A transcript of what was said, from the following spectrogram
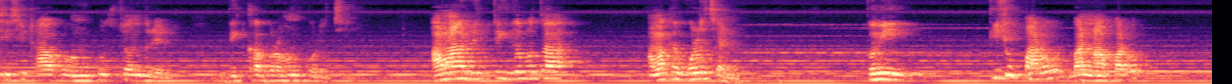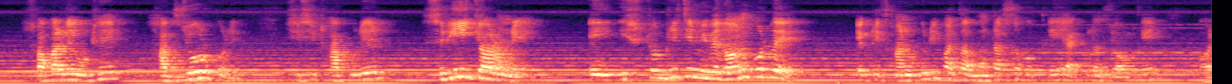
শিশি ঠাকুর অনুকূলচন্দ্রের দীক্ষা গ্রহণ করেছি। আমার ঋত্বিক দেবতা আমাকে বলেছেন, তুমি কিছু পারো বা না পারো, সকালে উঠে হাত জোর করে শিশি ঠাকুরের শ্রীচরণে এই ইষ্টভৃতি নিবেদন করবে। একটি থানকুড়ি পাতা মোটা সহ খেয়ে এক গ্লাস জল খেয়ে ঘর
